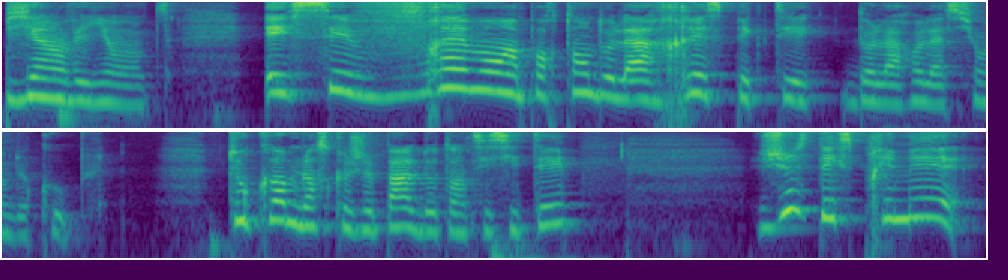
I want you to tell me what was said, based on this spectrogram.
bienveillante. Et c'est vraiment important de la respecter dans la relation de couple. Tout comme lorsque je parle d'authenticité, juste d'exprimer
